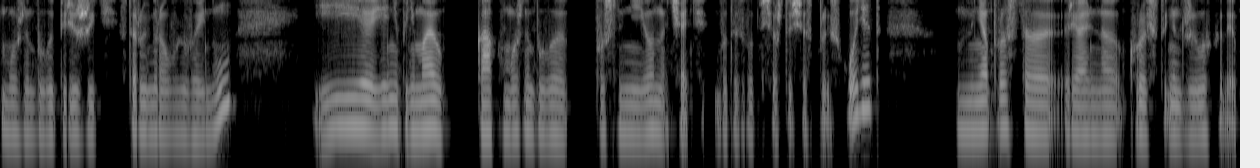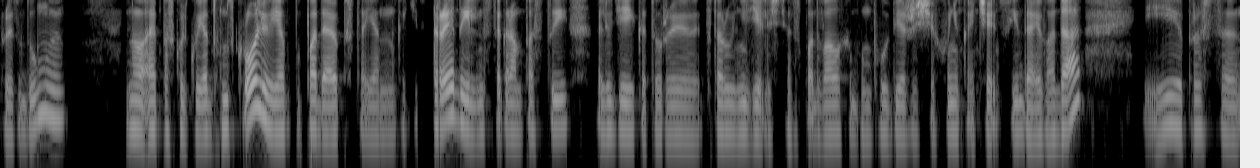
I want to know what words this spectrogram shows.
можно было пережить Вторую мировую войну. И я не понимаю, как можно было после нее начать вот это вот все, что сейчас происходит. У меня просто реально кровь стынет в жилах, когда я про это думаю. Но а поскольку я дум скроллю, я попадаю постоянно на какие-то треды или инстаграм-посты людей, которые вторую неделю сидят в подвалах и бомбоубежищах, у них кончается еда и вода, и просто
